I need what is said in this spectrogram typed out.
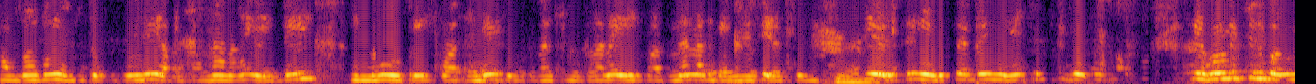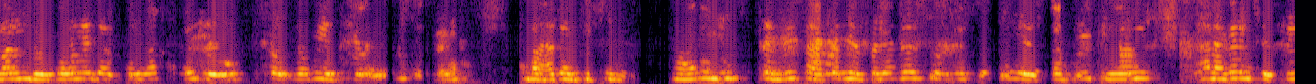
అమ్మాయి ఎంత చెప్పుకుంది ఎవరికన్నానా ఏంటి ఎన్నో ఊపిరిపోతుంది వెళ్ళిపోతుంది అని నాకు భయం ఏడ్చింది ఏడితే ఏడుతుంటే ఏ ఇచ్చిన భగవాన్ బాగా అనిపించింది బాగా అనిపించింది ఎంతగానో అలాగే అని చెప్పి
